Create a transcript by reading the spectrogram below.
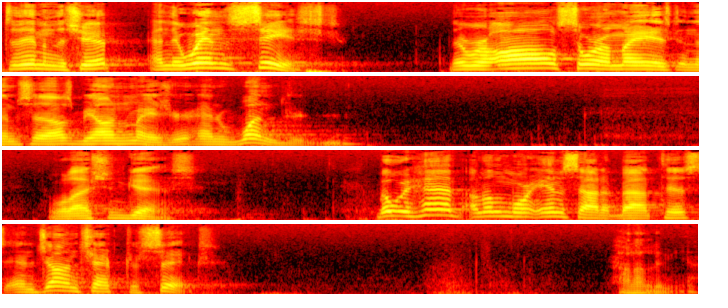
to them in the ship, and the wind ceased. They were all sore amazed in themselves beyond measure, and wondered. Well, I should guess. But we have a little more insight about this in John chapter 6. Hallelujah.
